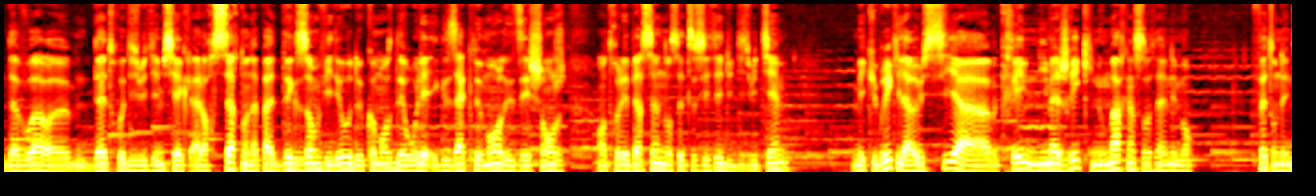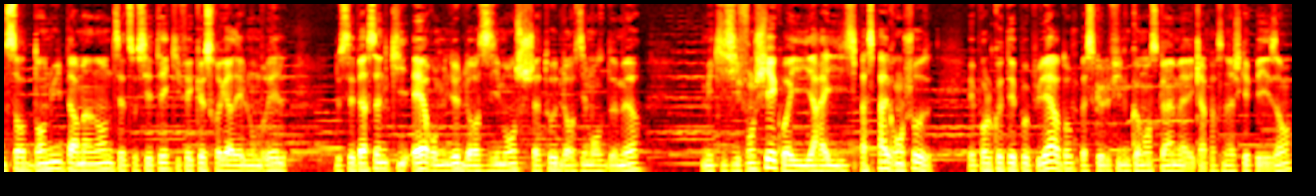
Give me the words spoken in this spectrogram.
d'avoir euh, d'être au XVIIIe siècle. Alors certes, on n'a pas d'exemple vidéo de comment se déroulaient exactement les échanges entre les personnes dans cette société du XVIIIe, mais Kubrick il a réussi à créer une imagerie qui nous marque instantanément. En fait, on a une sorte d'ennui permanent de cette société qui fait que se regarder le nombril, de ces personnes qui errent au milieu de leurs immenses châteaux, de leurs immenses demeures, mais qui s'y font chier quoi, il, y il se passe pas grand chose. Et pour le côté populaire, donc, parce que le film commence quand même avec un personnage qui est paysan,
